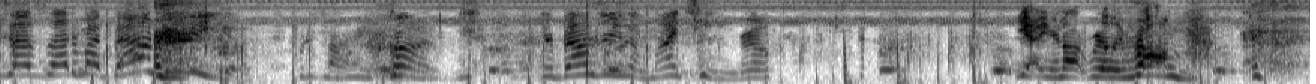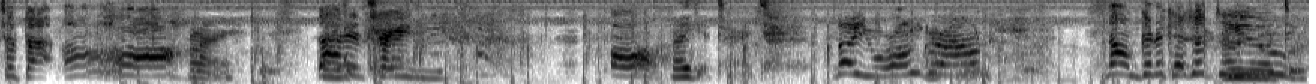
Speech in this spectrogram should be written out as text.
Something's outside of my boundary. Huh. Your boundaries on my team, bro. Yeah, you're not really wrong. Except that, oh, Alright, that is crazy. Oh, I get tagged. no, you were on ground. Now I'm gonna catch up to I know you. to. You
